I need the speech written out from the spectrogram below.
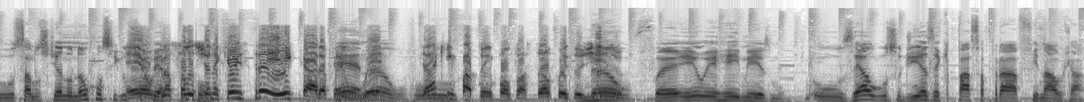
O Salustiano não conseguiu É, superar o Salustiano é que eu estranhei, cara. Falei, É, não, será que empatou em pontuação, coisa do Não, gênero? foi, eu errei mesmo. O Zé Augusto Dias é que passa pra final já.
